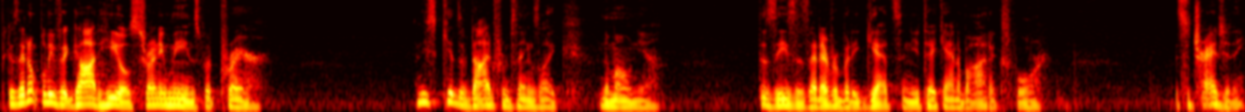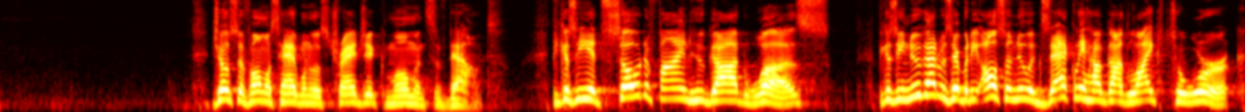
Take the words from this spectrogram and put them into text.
because they don't believe that God heals through any means but prayer. And these kids have died from things like pneumonia, diseases that everybody gets and you take antibiotics for. It's a tragedy. Joseph almost had one of those tragic moments of doubt because he had so defined who God was because he knew God was there, but he also knew exactly how God liked to work.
